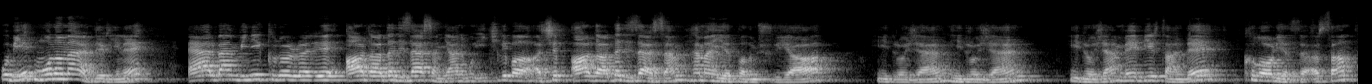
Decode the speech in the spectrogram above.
Bu bir monomerdir yine. Eğer ben vinil klorürleri ard arda dizersem yani bu ikili bağı açıp ard arda dizersem hemen yapalım şuraya. Hidrojen, hidrojen, hidrojen ve bir tane de klor yazarsam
